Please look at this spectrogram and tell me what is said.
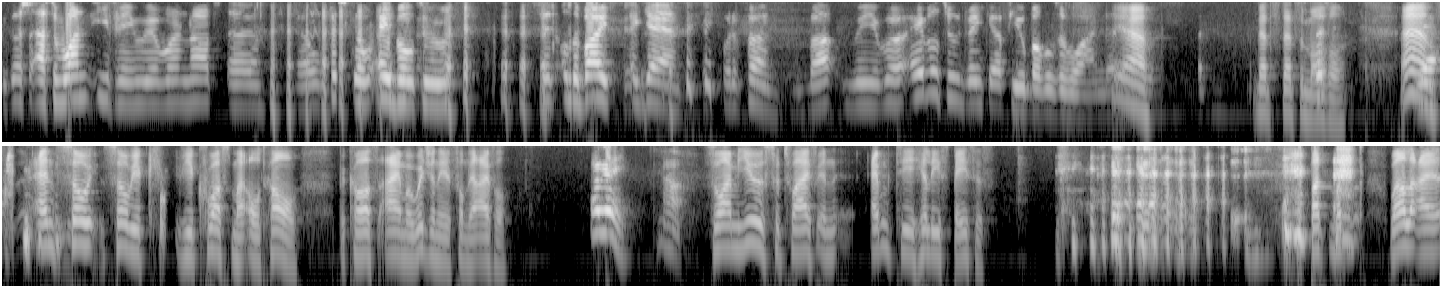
Because after one evening, we were not uh, physically able to sit on the bike again for the fun. But we were able to drink a few bottles of wine. Yeah. That's that's a morsel. And and so so we c- we crossed my old home because I'm originally from the Eifel. Okay. Oh. So I'm used to drive in empty hilly spaces. but, but well, I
